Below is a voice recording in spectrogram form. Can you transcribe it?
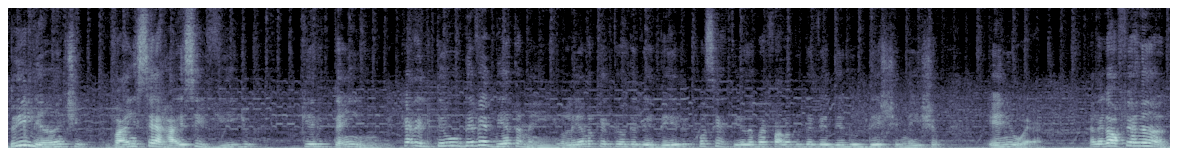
brilhante vai encerrar esse vídeo que ele tem. Cara, ele tem o DVD também. Eu lembro que ele tem o DVD, ele com certeza vai falar do DVD do Destination Anywhere. É legal, Fernando?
